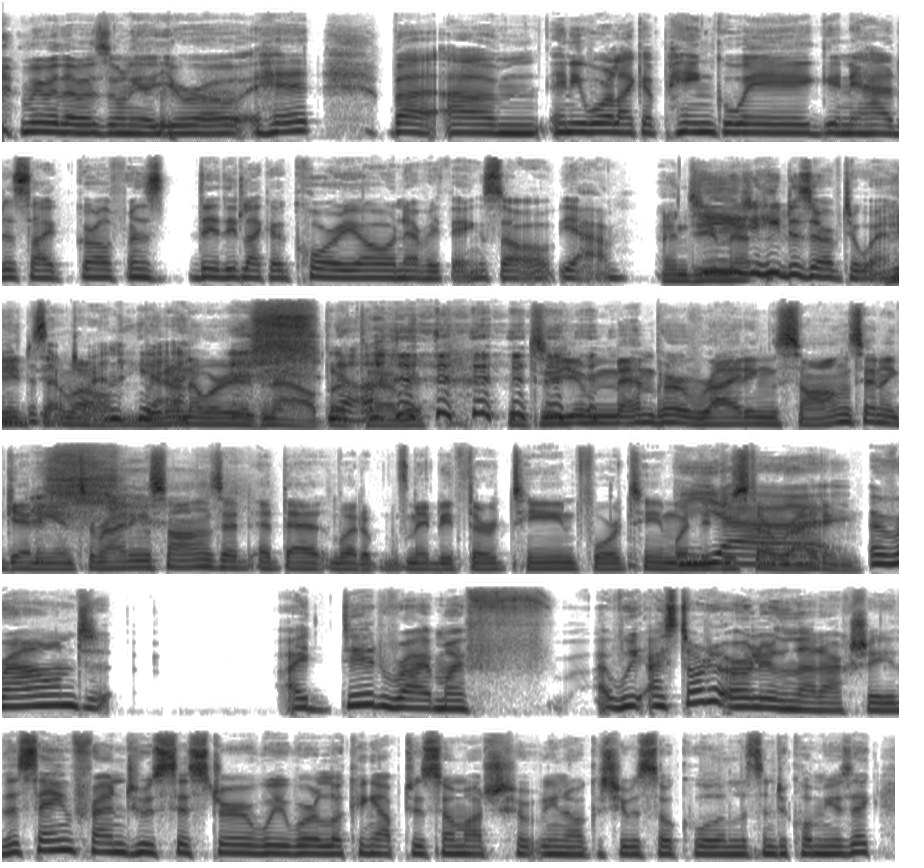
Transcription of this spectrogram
maybe that was only a Euro hit but um and he wore like a pink wig and he had his like girlfriends they did like a choreo and everything so yeah And do you he, he deserved to win he, deserved well, to win we yeah. don't know where he is now, but uh, do you remember writing songs and getting into writing songs at, at that, what, maybe 13, 14? When did you start writing? Around, I did write my. We I started earlier than that actually. The same friend whose sister we were looking up to so much, you know, because she was so cool and listened to cool music.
